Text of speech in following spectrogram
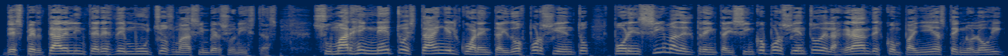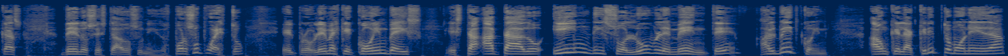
despertar el interés de muchos más inversionistas. Su margen neto está en el 42%, por encima del 35% de las grandes compañías tecnológicas de los Estados Unidos. Por supuesto, el problema es que Coinbase está atado indisolublemente al Bitcoin, aunque la criptomoneda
